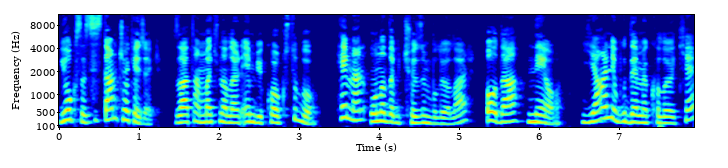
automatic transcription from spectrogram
Yoksa sistem çökecek. Zaten makinaların en büyük korkusu bu. Hemen ona da bir çözüm buluyorlar. O da Neo. Yani bu demek oluyor ki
